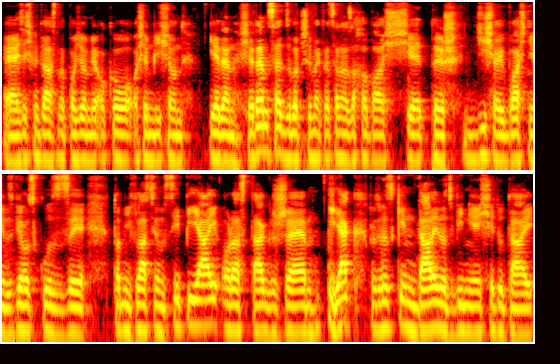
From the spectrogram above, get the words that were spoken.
e, jesteśmy teraz na poziomie około 81 700, zobaczymy jak ta cena zachowa się też dzisiaj właśnie w związku z tą inflacją CPI oraz także jak przede wszystkim dalej rozwinie się tutaj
